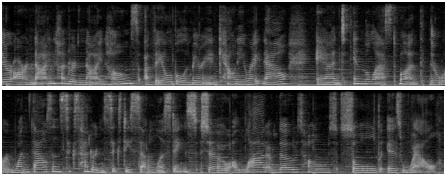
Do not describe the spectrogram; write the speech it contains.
There are 909 homes available in Marion County right now, and in the last month, there were 1,667 listings. So a lot of those homes sold as well.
